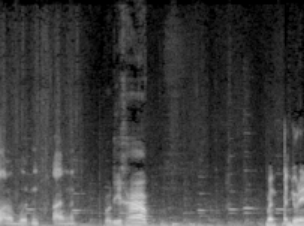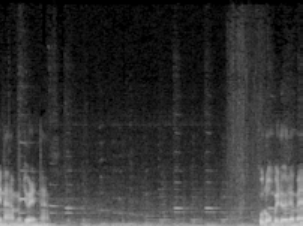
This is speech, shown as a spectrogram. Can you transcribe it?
ปาระเบิดนี่ตายไหมสวัสดีครับ มันมันอยู่ในน้ำมันอยู่ในน้ำกูลงไปด้วยได้ไหม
